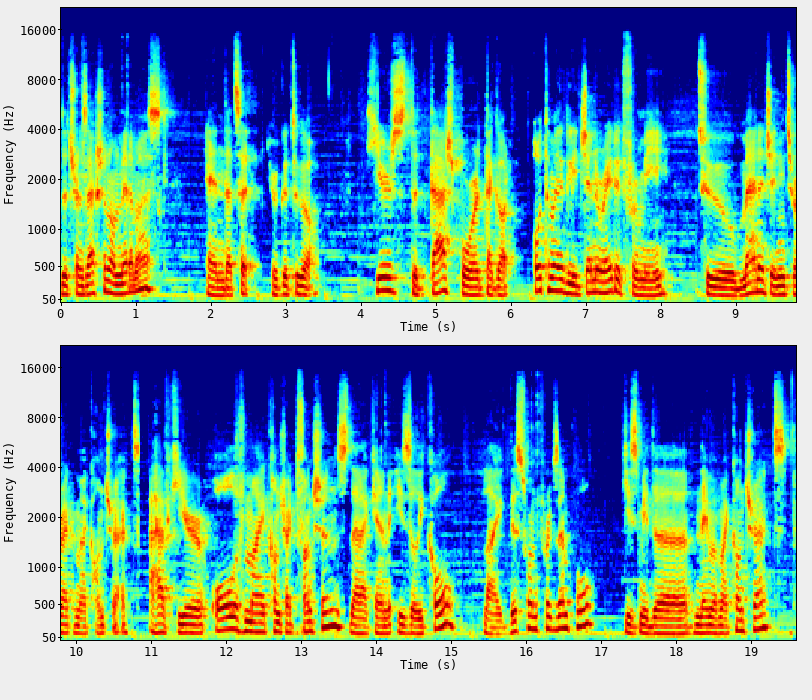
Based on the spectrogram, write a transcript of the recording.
the transaction on MetaMask, and that's it. You're good to go. Here's the dashboard that got automatically generated for me to manage and interact with my contract. I have here all of my contract functions that I can easily call, like this one, for example, gives me the name of my contract.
